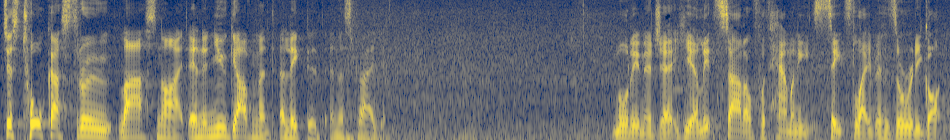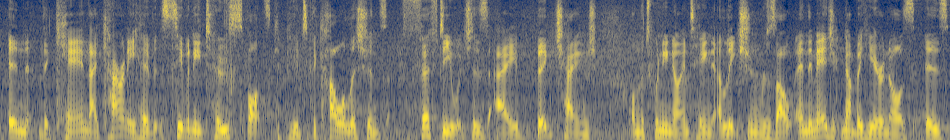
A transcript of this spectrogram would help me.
Just talk us through last night and a new government elected in Australia. Morena Jack. Here, let's start off with how many seats Labor has already got in the can. They currently have 72 spots compared to the Coalition's 50, which is a big change on the 2019 election result. And the magic number here in Oz is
